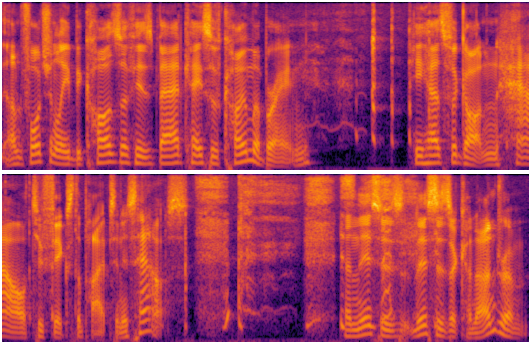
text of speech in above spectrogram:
unfortunately, because of his bad case of coma brain, he has forgotten how to fix the pipes in his house. and this is this is a conundrum.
